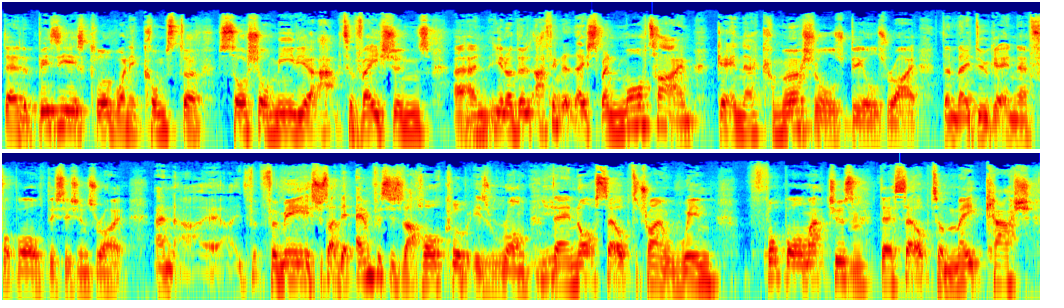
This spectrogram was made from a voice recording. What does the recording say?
They're the busiest club when it comes to social media activations, uh, and you know I think that they spend more time getting their commercials deals right than they do getting their football decisions right. And I, I- for me, it's just like the emphasis of that whole club is wrong. They're not set up to try and win football matches. Mm. They're set up to make cash,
